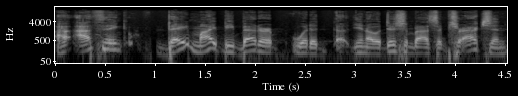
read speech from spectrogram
I, I think they might be better with a uh, you know addition by subtraction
